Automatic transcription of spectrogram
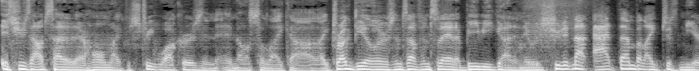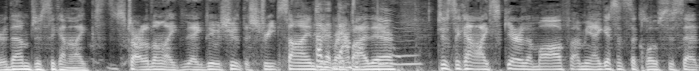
issues outside of their home, like with streetwalkers and, and also like uh like drug dealers and stuff. And so they had a BB gun and they would shoot it not at them, but like just near them, just to kind of like startle them. Like like they would shoot at the street signs like right by there, just to kind of like scare them off. I mean, I guess it's the closest that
